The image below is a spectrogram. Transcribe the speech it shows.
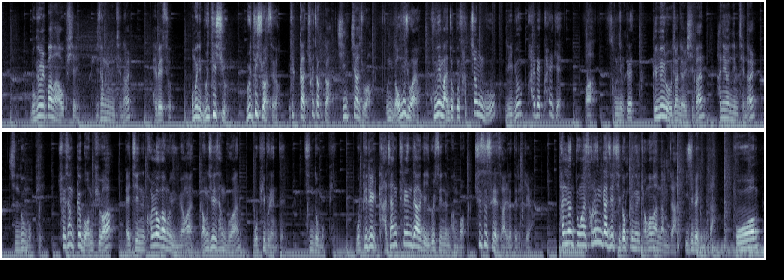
목요일 밤 9시 유상무님 채널 베베숲. 어머니 물티슈. 물티슈 왔어요. 특가 최저가 진짜 좋아. 오늘 너무 좋아요. 구매 만족도 4.9 리뷰 808개. 와 검증 끝. 금요일 오전 10시 반 한혜연님 채널 진도 모피. 최상급 원피와 엣지 있는 컬러감으로 유명한 명실상부한 모피 브랜드 진도 모피 모피를 가장 트렌드하게 입을 수 있는 방법 슈스스에서 알려드릴게요. 8년 동안 30가지 직업군을 경험한 남자 이지백입니다. 보험,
